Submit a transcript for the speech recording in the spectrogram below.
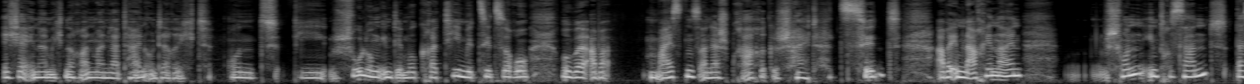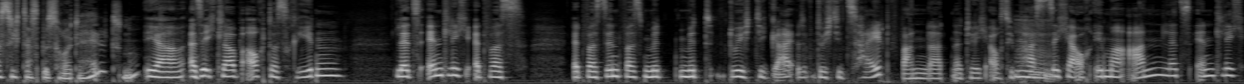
Ich erinnere mich noch an meinen Lateinunterricht und die Schulung in Demokratie mit Cicero, wo wir aber meistens an der Sprache gescheitert sind. Aber im Nachhinein schon interessant, dass sich das bis heute hält. Ne? Ja, also ich glaube auch, dass Reden letztendlich etwas etwas sind, was mit, mit durch, die, durch die Zeit wandert natürlich auch. Sie passt sich ja auch immer an letztendlich.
